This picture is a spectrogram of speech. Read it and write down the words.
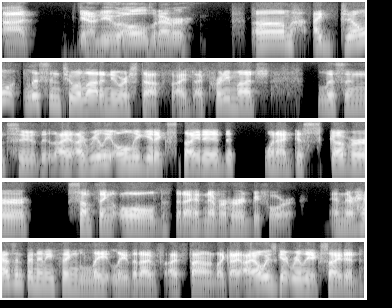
Uh, you know, new, old, whatever. Um, I don't listen to a lot of newer stuff. I I pretty much listen to. I I really only get excited when I discover something old that I had never heard before. And there hasn't been anything lately that I've I've found. Like I, I always get really excited.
